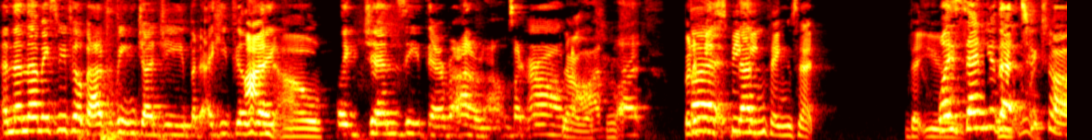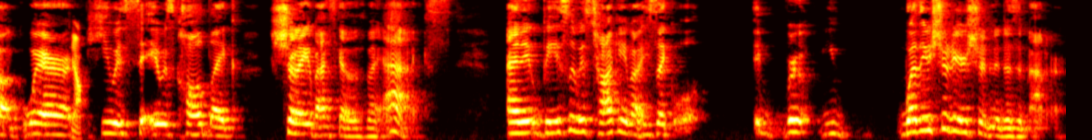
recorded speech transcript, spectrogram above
and then that makes me feel bad for being judgy but he feels i like know like gen z there but i don't know it's like oh No, god it's- but but, if he's but speaking things that that you Well, I sent you that. TikTok where Yeah. he was. It was called like, "Should I get back together with my ex?" And it basically was talking about. He's like, "Well, it, you whether you should or you shouldn't, it doesn't matter."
